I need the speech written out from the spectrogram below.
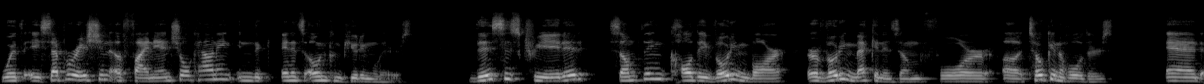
with a separation of financial accounting in the in its own computing layers. This has created something called a voting bar or voting mechanism for uh, token holders and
